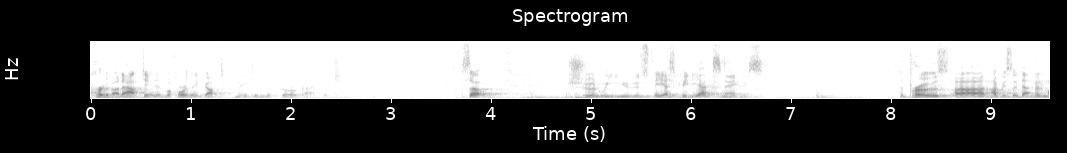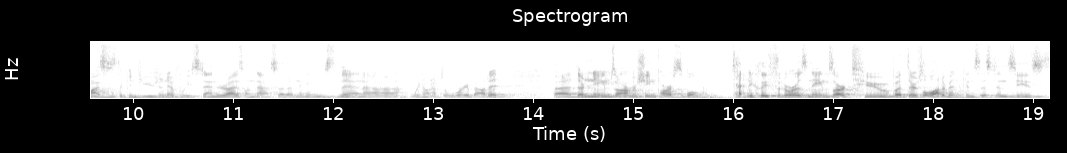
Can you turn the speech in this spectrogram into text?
heard about app data before they got to making the Fedora package. So, should we use the SPDX names? The pros, uh, obviously that minimizes the confusion. If we standardize on that set of names, then uh, we don't have to worry about it. Uh, their names are machine parsable. Technically, Fedora's names are too, but there's a lot of inconsistencies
